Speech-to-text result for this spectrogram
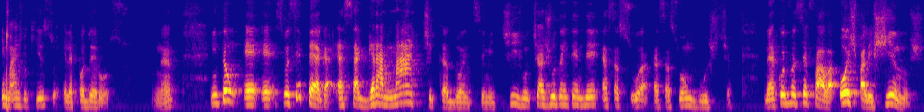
E mais do que isso, ele é poderoso. Né? Então, é, é, se você pega essa gramática do antissemitismo, te ajuda a entender essa sua, essa sua angústia. Né? Quando você fala os palestinos,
